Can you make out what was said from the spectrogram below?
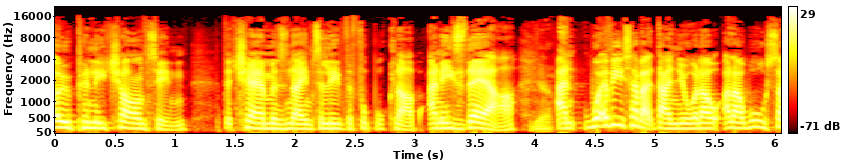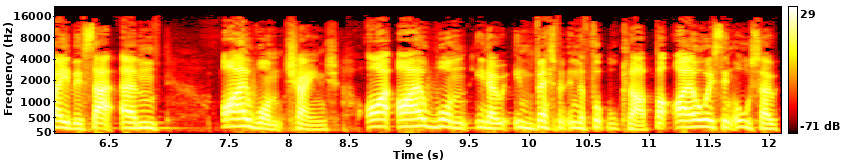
openly chanting the chairman's name to leave the football club, and he's there. Yeah. And whatever you say about Daniel, and I, and I will say this that. Um, I want change. I, I want, you know, investment in the football club. But I always think also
